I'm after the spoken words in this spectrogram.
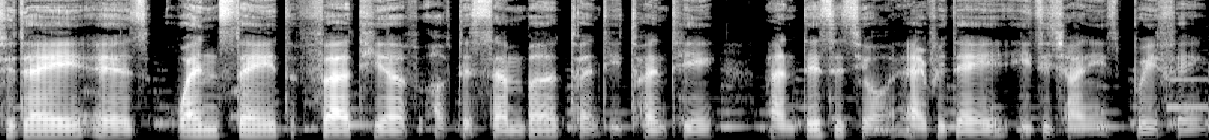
Today is Wednesday, the 30th of December 2020, and this is your everyday easy Chinese briefing.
